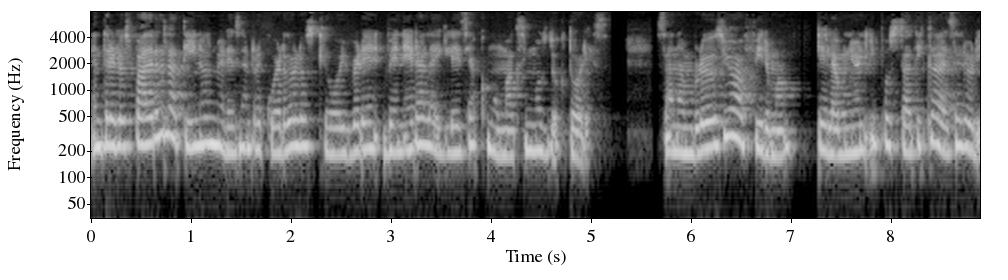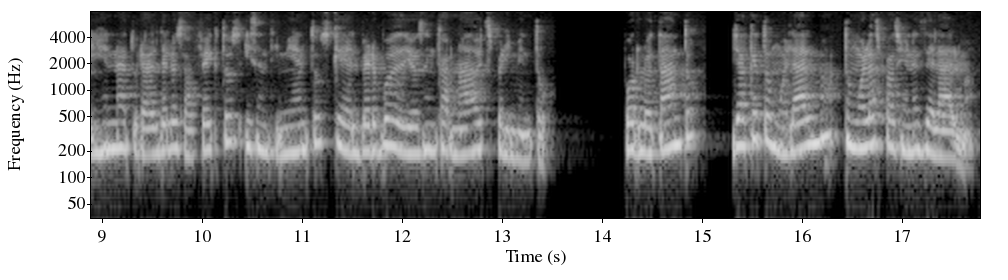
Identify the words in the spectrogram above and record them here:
Entre los padres latinos merecen recuerdo los que hoy venera la Iglesia como máximos doctores. San Ambrosio afirma que la unión hipostática es el origen natural de los afectos y sentimientos que el Verbo de Dios encarnado experimentó. Por lo tanto, ya que tomó el alma, tomó las pasiones del alma,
